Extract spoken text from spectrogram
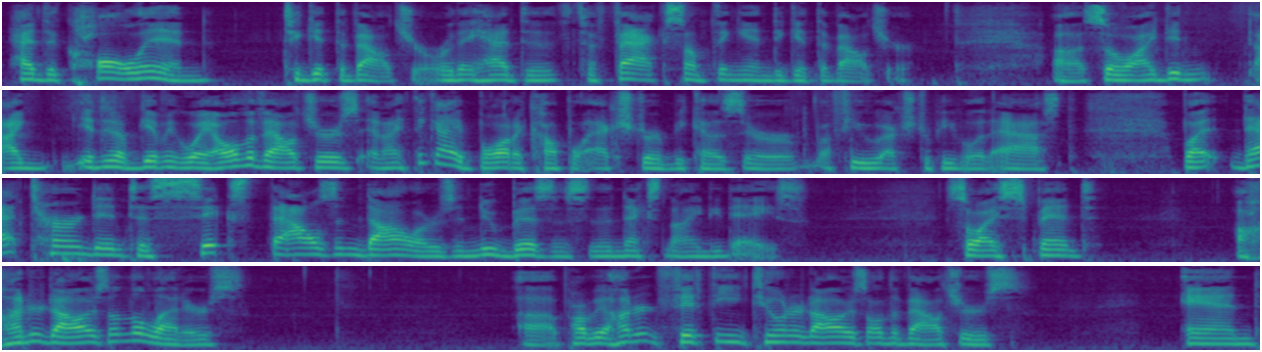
had to call in to get the voucher, or they had to, to fax something in to get the voucher. Uh, so I didn't. I ended up giving away all the vouchers, and I think I bought a couple extra because there are a few extra people that asked. But that turned into six thousand dollars in new business in the next ninety days. So I spent hundred dollars on the letters, uh, probably 150 200 dollars on the vouchers, and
